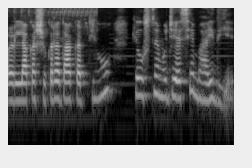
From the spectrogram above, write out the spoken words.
और अल्लाह का शुक्र अदा करती हूँ कि उसने मुझे ऐसे भाई दिए।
